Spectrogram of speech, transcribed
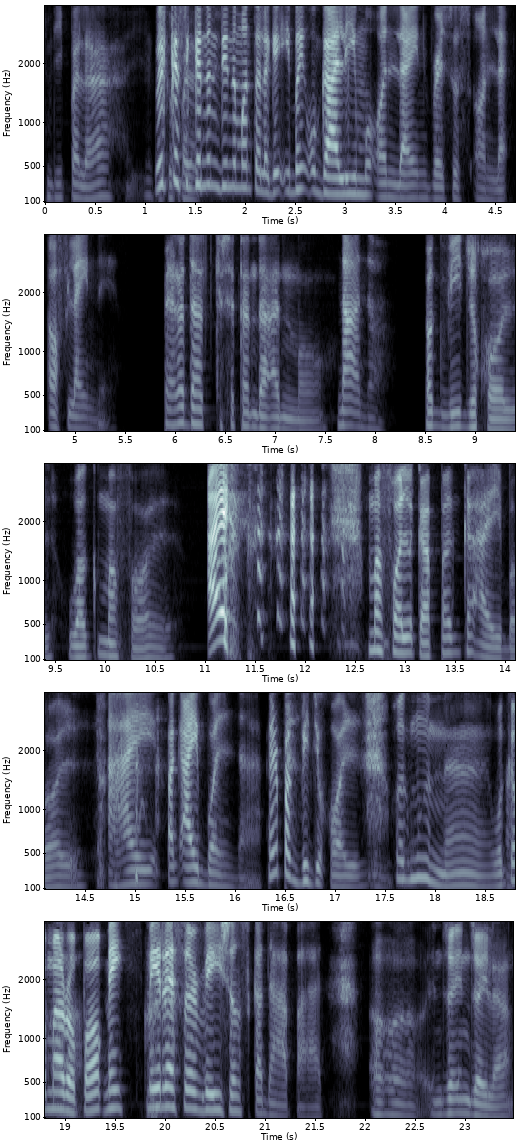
hindi pala. Hindi Well, kasi pala- ganun din naman talaga. Iba yung ugali mo online versus online offline eh. Pero dapat kasi tandaan mo, Na ano? pag video call, wag ma-fall. Ay! Ma-fall ka pagka-eyeball. Ay, pag eyeball na. Pero pag video call, Wag muna. Wag ka Oo. marupok. May may reservations ka dapat. Oo, enjoy-enjoy lang.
